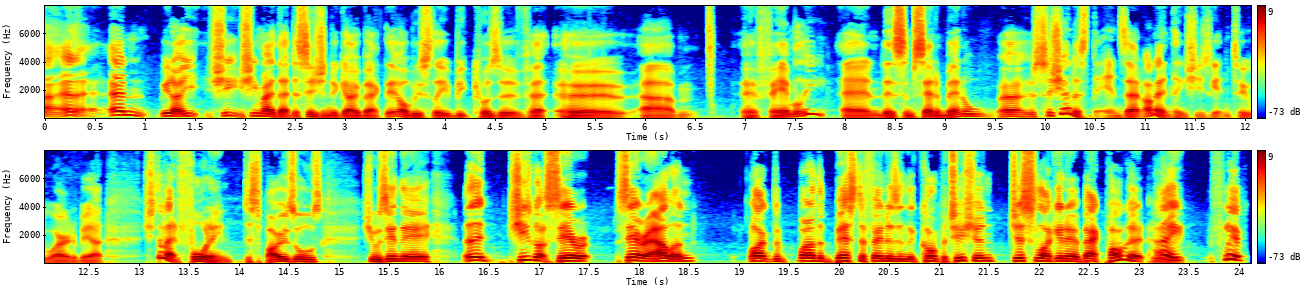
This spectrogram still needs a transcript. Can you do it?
Uh, and, and you know she she made that decision to go back there obviously because of her, her um her family and there's some sentimental uh, so she understands that I don't think she's getting too worried about she still had 14 disposals she was in there and then she's got Sarah Sarah Allen like the one of the best defenders in the competition, just like in her back pocket. Hey, Flip,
